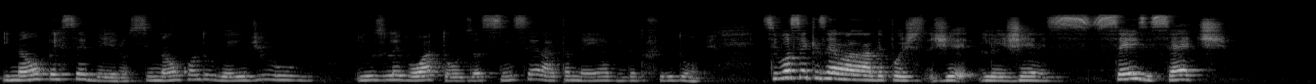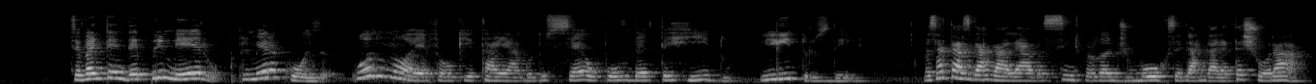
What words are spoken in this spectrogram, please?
e não o perceberam, senão quando veio o dilúvio e os levou a todos. Assim será também a vinda do Filho do Homem. Se você quiser lá depois ler Gênesis 6 e 7, você vai entender primeiro, a primeira coisa, quando Noé falou que ia cair água do céu, o povo deve ter rido litros dele. Mas sabe aquelas gargalhadas assim de programa de humor que você gargalha até chorar?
